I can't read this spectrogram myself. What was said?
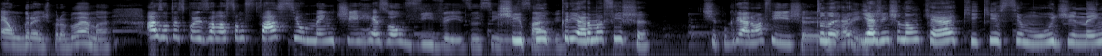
é um grande problema, as outras coisas elas são facilmente resolvíveis, assim. Tipo, sabe? criar uma ficha. Tipo, criar uma ficha. e a gente não quer aqui que se mude nem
